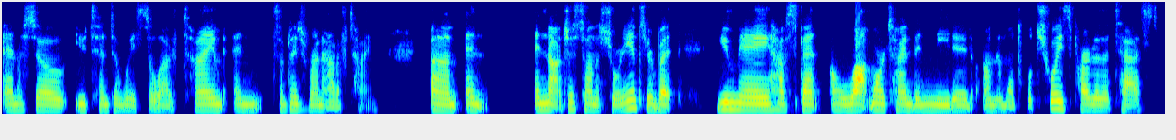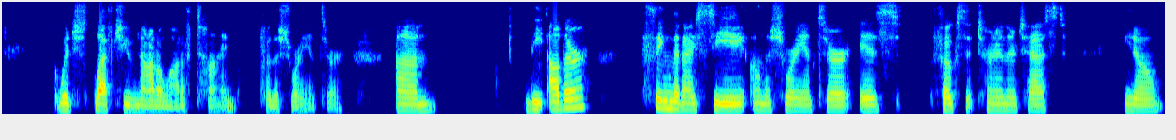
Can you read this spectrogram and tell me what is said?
and so you tend to waste a lot of time and sometimes run out of time. Um, and and not just on the short answer, but you may have spent a lot more time than needed on the multiple choice part of the test, which left you not a lot of time for the short answer. Um, the other thing that I see on the short answer is folks that turn in their test, you know,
